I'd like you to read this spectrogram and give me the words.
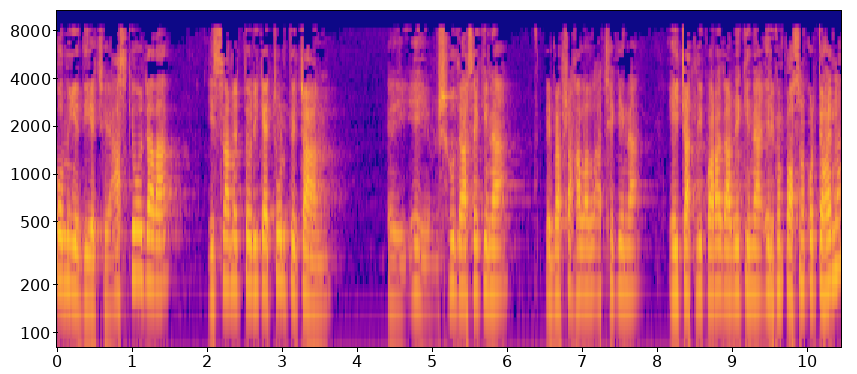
কমিয়ে দিয়েছে। আজকেও যারা ইসলামের তরিকায় চলতে চান, এই সুদ আছে কিনা, এই ব্যবসা হালাল আছে কিনা, এই চাকরি করা যাবে কিনা, এরকম প্রশ্ন করতে হয় না?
